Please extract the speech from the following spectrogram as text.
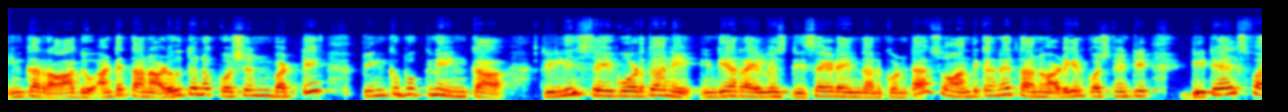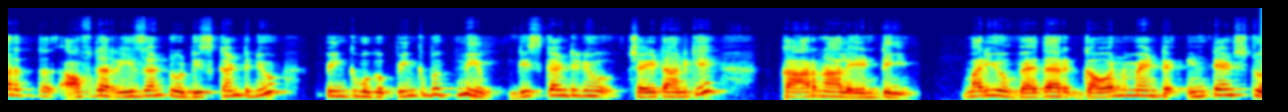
ఇంకా రాదు. అంటే తను అడుగుతున్న క్వశ్చన్ బట్టి పింక్ బుక్ని ఇంకా రిలీజ్ చేయకూడదు అని ఇండియన్ రైల్వేస్ డిసైడ్ అయింది అనుకుంటా. సో అందుకనే తను అడిగిన క్వశ్చన్ ఏంటి? Details for of the reason to discontinue pink book pink బుక్ని డిస్కంటిన్యూ చేయడానికి కారణాలు ఏంటి? మరియు whether government intents to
